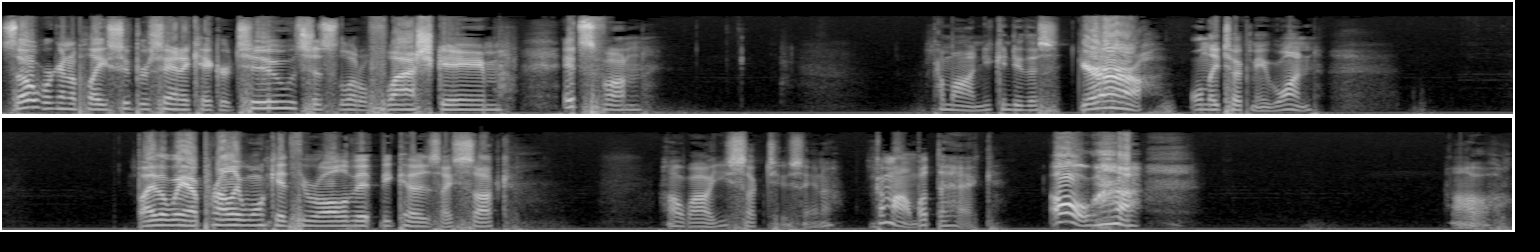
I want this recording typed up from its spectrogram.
So we're gonna play Super Santa Kicker 2. It's just a little flash game. It's fun. Come on, you can do this. Yeah! Only took me one. By the way, I probably won't get through all of it because I suck. Oh wow, you suck too, Santa. Come on, what the heck? Oh! oh.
